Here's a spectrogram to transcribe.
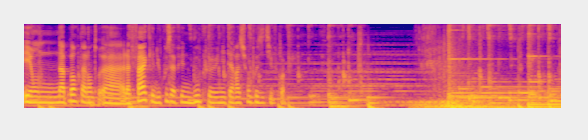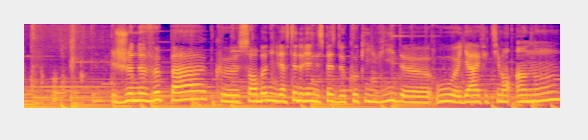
et on apporte à, la fac et du coup ça fait une boucle, une itération positive quoi. Je ne veux pas que Sorbonne Université devienne une espèce de coquille vide euh, où il y a effectivement un nom,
